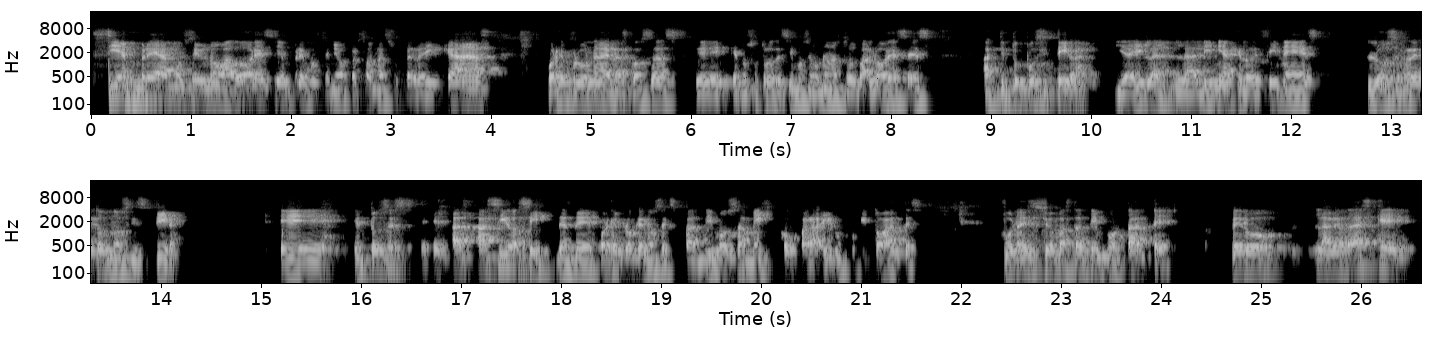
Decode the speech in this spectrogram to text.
Siempre hemos sido innovadores, siempre hemos tenido personas súper dedicadas. Por ejemplo, una de las cosas que, que, nosotros decimos en uno de nuestros valores es actitud positiva. Y ahí la, la línea que lo define es los retos nos inspiran. Eh, entonces, eh, ha, ha, sido así, desde, por ejemplo, que nos expandimos a México para ir un poquito antes. Fue una decisión bastante importante, pero la verdad es que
